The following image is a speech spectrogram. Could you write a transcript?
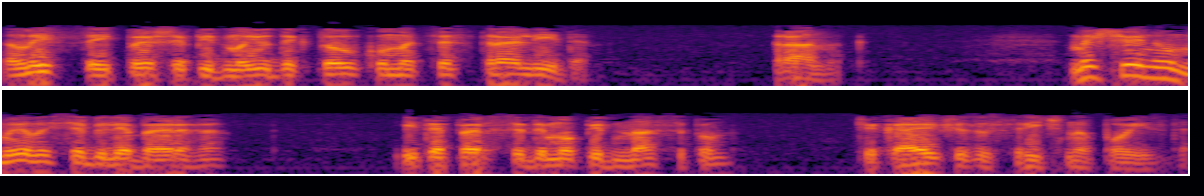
Лист цей пише під мою диктовку медсестра Ліда. Ранок. Ми щойно вмилися біля берега і тепер сидимо під насипом, чекаючи зустрічного поїзда.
